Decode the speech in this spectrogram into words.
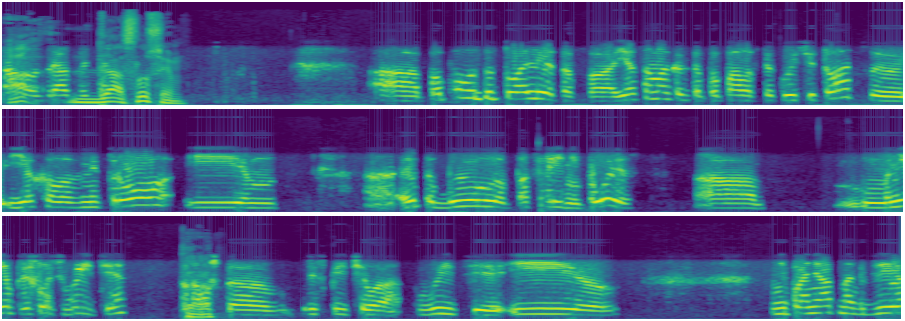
Алло, здравствуйте. Да, слушаем. А, по поводу туалетов. А, я сама когда попала в такую ситуацию, ехала в метро, и а, это был последний поезд. А, мне пришлось выйти, потому Так. что приспичило выйти, и непонятно где,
